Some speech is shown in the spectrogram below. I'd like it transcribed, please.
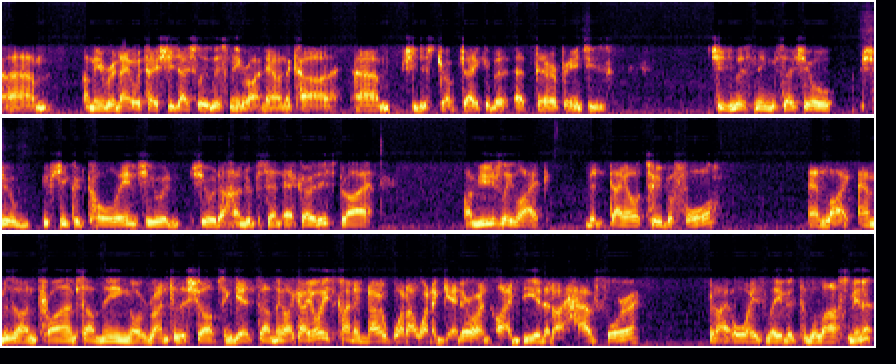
Um, I mean, Renee will tell you she's actually listening right now in the car. Um, she just dropped Jacob at, at therapy, and she's she's listening. So she'll she'll if she could call in, she would she would 100% echo this. But I I'm usually like the day or two before, and like Amazon Prime something or run to the shops and get something. Like I always kind of know what I want to get her or an idea that I have for her, but I always leave it to the last minute.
